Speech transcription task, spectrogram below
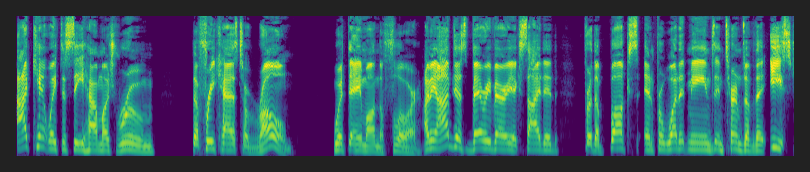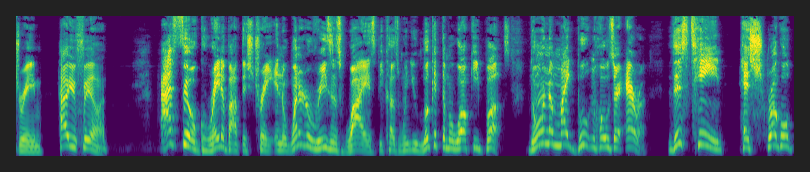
I can't wait to see how much room the freak has to roam with Dame on the floor. I mean, I'm just very, very excited for the Bucks and for what it means in terms of the East Dream. How you feeling? I feel great about this trade. And one of the reasons why is because when you look at the Milwaukee Bucks during the Mike Budenholzer era, this team has struggled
